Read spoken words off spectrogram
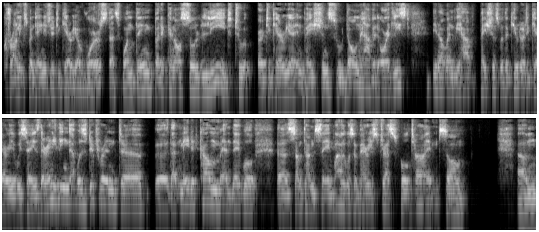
chronic spontaneous urticaria worse. That's one thing, but it can also lead to urticaria in patients who don't have it, or at least, you know, when we have patients with acute urticaria, we say, is there anything that was different uh, uh, that made it come? And they will uh, sometimes say, well, it was a very stressful time. So. Um,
